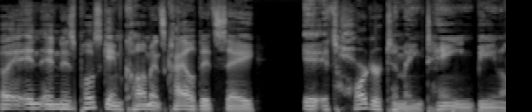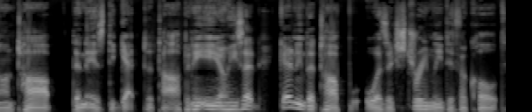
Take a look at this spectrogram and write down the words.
Uh, in in his post game comments, Kyle did say it, it's harder to maintain being on top than it is to get to top. And he, you know, he said getting to the top was extremely difficult,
